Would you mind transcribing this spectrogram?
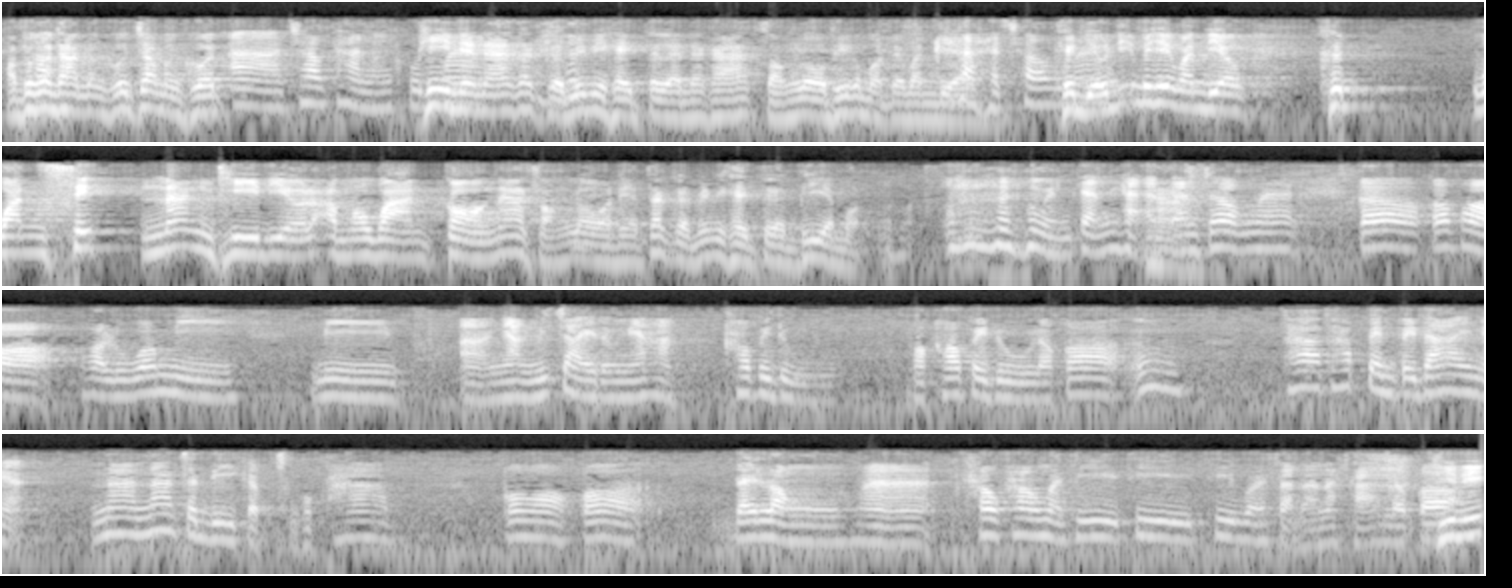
เอาเป็นคนทานมังคุดชอบมังคุดอ่าชอบทานมังคุดพี่เนี่ยนะมากถ้าเกิดไม่มีใครเตือนนะคะสองโลพี่ก็หมดในวันเดียวค่ะชอบมากคือเดี๋ยวนี้ไม่ใช่วันเดียวคือวันซิดนั่งทีเดียวแล้วเอามาวางกองหน้าสองโลเนี่ยถ้าเกิดไม่มีใครเตือนพี่จะหมด เหมือนกันค่ะฮะอาจารย์ชอบมาก ก็ก็พอพอรู้ว่ามีมีอ่างานวิจัยตรงเนี้ยค่ะ เข้าไปดู พอเข้าไปดูแล้วก็เออ ถ้าถ้าเป็นไปได้เนี่ยน่าน่าจะดีกับสุขภาพ ก็ก็ได้ลองมาเข้าเข้ามาที่ที่ที่บริษัทแล้วนะคะ แล้วก็ทีนี้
